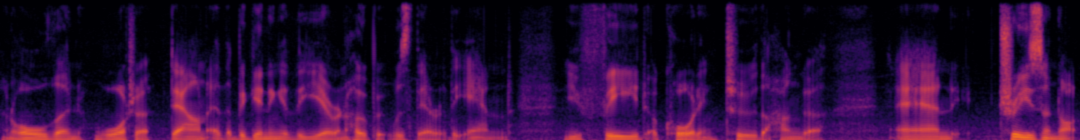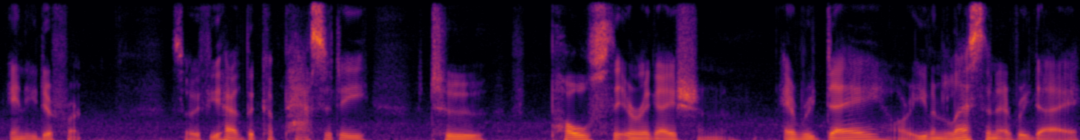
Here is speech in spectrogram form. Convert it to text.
and all the water down at the beginning of the year and hope it was there at the end. You feed according to the hunger. And trees are not any different. So if you have the capacity to pulse the irrigation every day or even less than every day,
